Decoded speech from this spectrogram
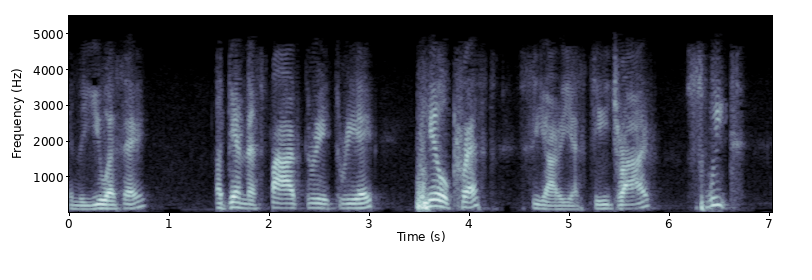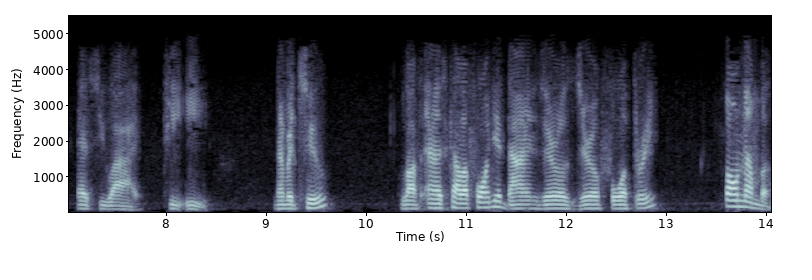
in the USA. Again, that's 5338 Hillcrest, C-R-E-S-T, Drive, Suite, S-U-I-T-E. Number two, Los Angeles, California, 90043. Phone number,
